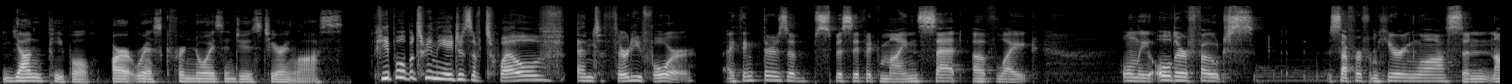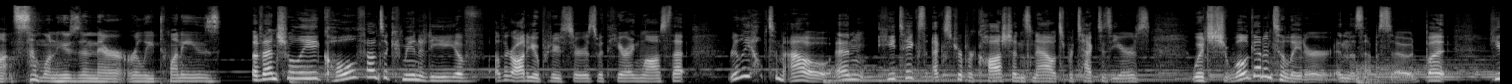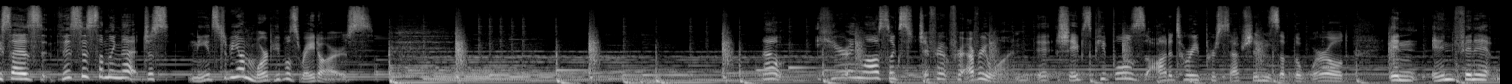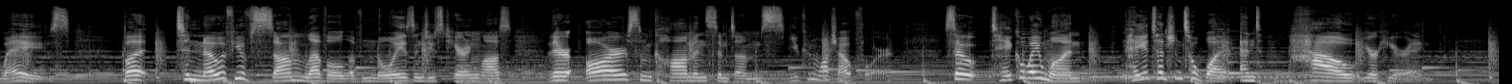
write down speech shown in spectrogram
young people are at risk for noise induced hearing loss. People between the ages of 12 and 34. I think there's a specific mindset of like only older folks suffer from hearing loss and not someone who's in their early 20s. Eventually, Cole found a community of other audio producers with hearing loss that really helped him out, and he takes extra precautions now to protect his ears, which we'll get into later in this episode. But he says this is something that just needs to be on more people's radars. Now, hearing loss looks different for everyone. It shapes people's auditory perceptions of the world in infinite ways. But to know if you have some level of noise induced hearing loss, there are some common symptoms you can watch out for. So, takeaway one pay attention to what and how you're hearing.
